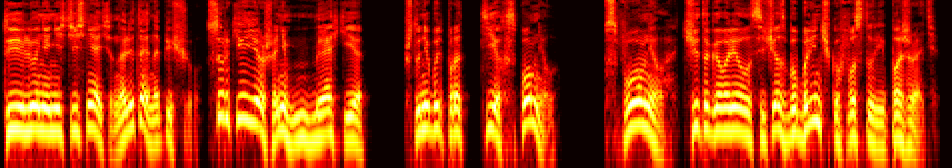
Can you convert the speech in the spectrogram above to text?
«Ты, Леня, не стесняйся, налетай на пищу. Сырки ешь, они мягкие. Что-нибудь про тех вспомнил?» «Вспомнил. Чита говорил, сейчас бы блинчиков в Астурии пожрать.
